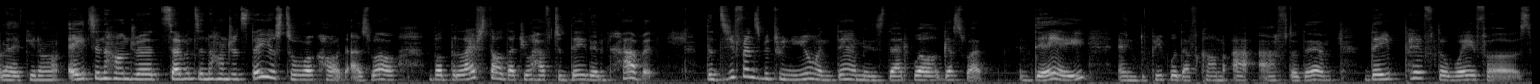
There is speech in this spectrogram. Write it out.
like you know 1800 1700s they used to work hard as well. But the lifestyle that you have today didn't have it. The difference between you and them is that well guess what? They and the people that have come a- after them they paved the way for us.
